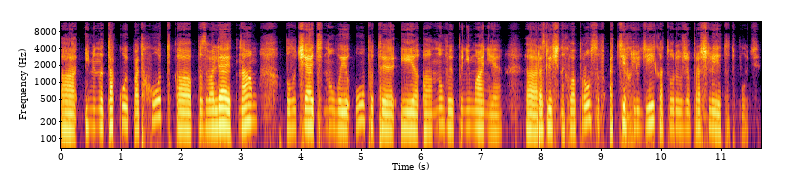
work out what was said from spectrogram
А, именно такой подход а, позволяет нам получать новые опыты и а, новые понимания различных вопросов от тех людей, которые уже прошли этот путь.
